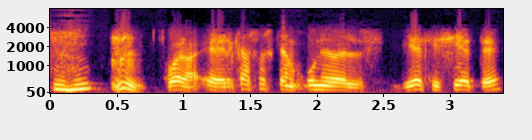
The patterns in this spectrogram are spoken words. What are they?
bueno, el caso es que en junio del 17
